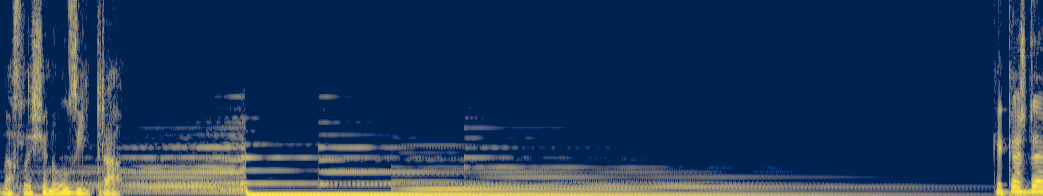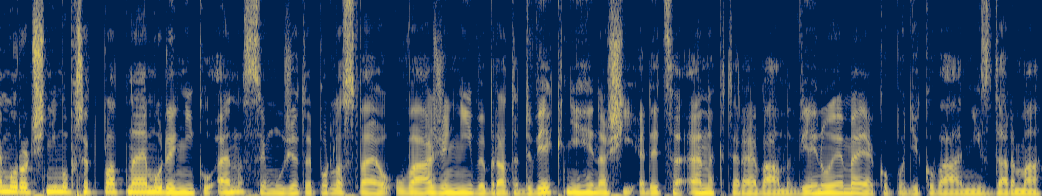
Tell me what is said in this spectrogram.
Naslyšenou zítra. Ke každému ročnímu předplatnému deníku N si můžete podle svého uvážení vybrat dvě knihy naší edice N, které vám věnujeme jako poděkování zdarma.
